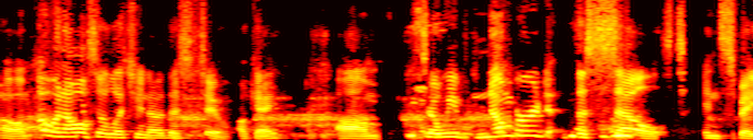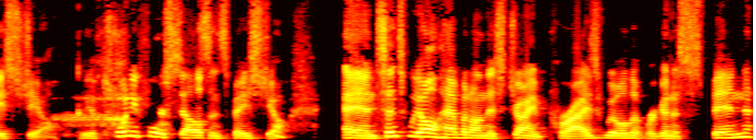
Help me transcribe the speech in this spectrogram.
Um, oh, and I'll also let you know this too. Okay, um, so we've numbered the cells in Space Jail. We have 24 cells in Space Jail, and since we all have it on this giant prize wheel that we're going to spin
